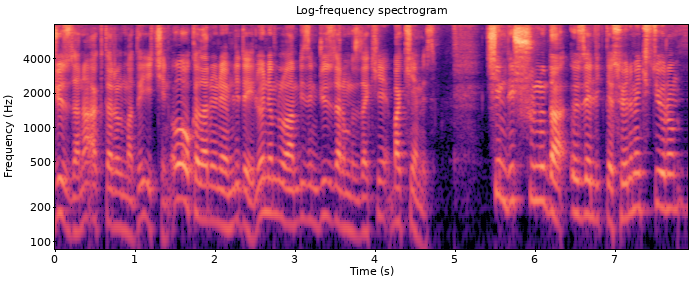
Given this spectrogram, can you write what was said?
cüzdana aktarılmadığı için. O o kadar önemli değil. Önemli olan bizim cüzdanımızdaki bakiyemiz. Şimdi şunu da özellikle söylemek istiyorum.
